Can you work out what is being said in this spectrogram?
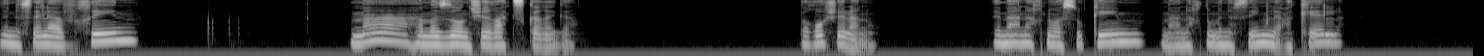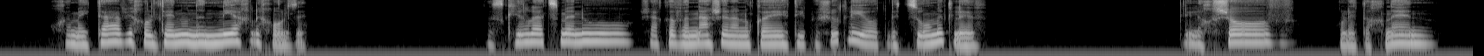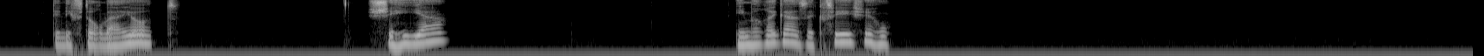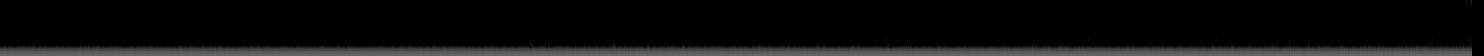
ננסה להבחין מה המזון שרץ כרגע בראש שלנו, ומה אנחנו עסוקים, מה אנחנו מנסים לעכל, וכמיטב יכולתנו נניח לכל זה. נזכיר לעצמנו שהכוונה שלנו כעת היא פשוט להיות בתשומת לב, בלי לחשוב או לתכנן, בלי לפתור בעיות. שהייה עם הרגע הזה כפי שהוא.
